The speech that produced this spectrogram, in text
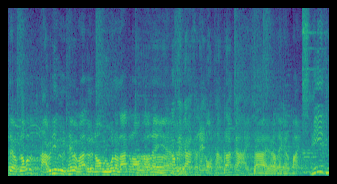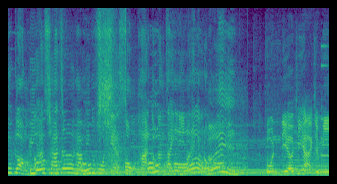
แต่แบบเราก็หาวิธีอื่นให้แบบว่าเออน้องรู้ว่าเรารักน้องเขาอะไรอย่างเงี้ยก็เป็นการแสดงออกทางร่างกายใช่ครับ อะไรกันไป นี่คือกล่อง BS Charger ครับที่ทุกคนเนี่ยส่งผ่านกำลังใจดีมาให้กับน้องบุญเดียวที่อยากจะมี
